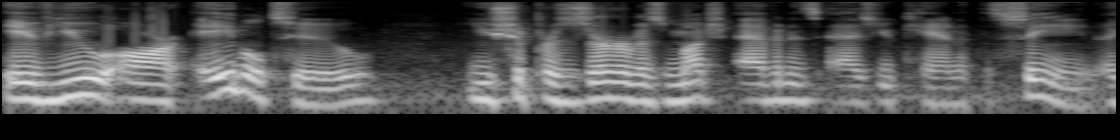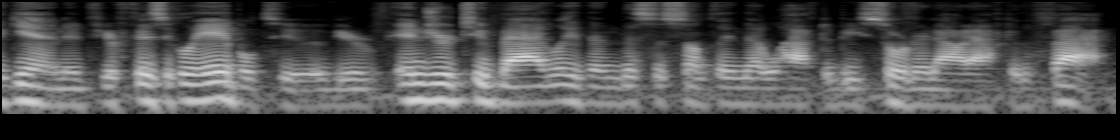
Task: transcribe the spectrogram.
If you are able to, you should preserve as much evidence as you can at the scene. Again, if you're physically able to, if you're injured too badly, then this is something that will have to be sorted out after the fact.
